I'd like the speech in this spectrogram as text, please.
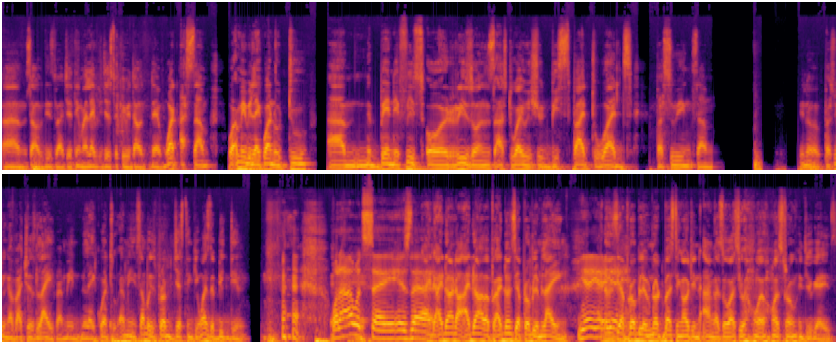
um, some of these? I think my life is just okay without them. What are some? What maybe like one or two um, benefits or reasons as to why we should be spurred towards pursuing some, you know, pursuing a virtuous life? I mean, like what? I mean, somebody's probably just thinking, what's the big deal? what I would say is that I, I don't I don't have a, I don't see a problem lying. Yeah, yeah, I don't yeah. see a problem not busting out in anger. So what's your, what's wrong with you guys?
